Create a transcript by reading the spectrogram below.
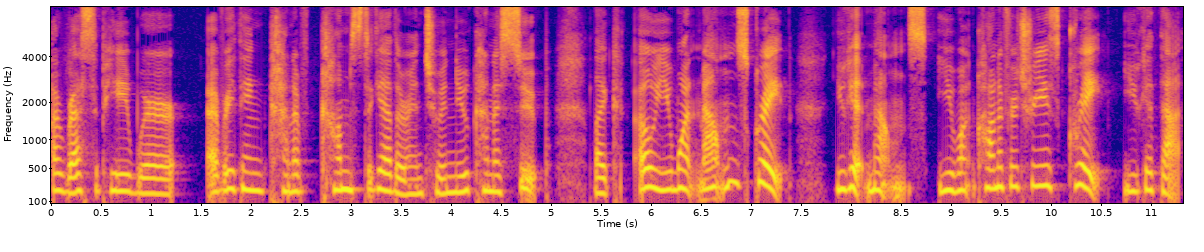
a recipe where everything kind of comes together into a new kind of soup. Like, oh, you want mountains? Great. You get mountains. You want conifer trees? Great. You get that.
